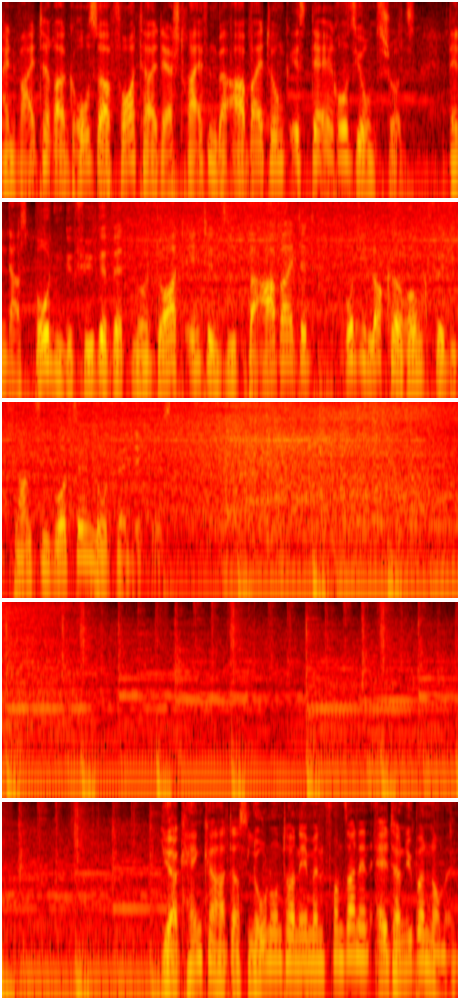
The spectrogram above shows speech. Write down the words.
Ein weiterer großer Vorteil der Streifenbearbeitung ist der Erosionsschutz, denn das Bodengefüge wird nur dort intensiv bearbeitet, wo die Lockerung für die Pflanzenwurzeln notwendig ist. Jörg Henke hat das Lohnunternehmen von seinen Eltern übernommen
